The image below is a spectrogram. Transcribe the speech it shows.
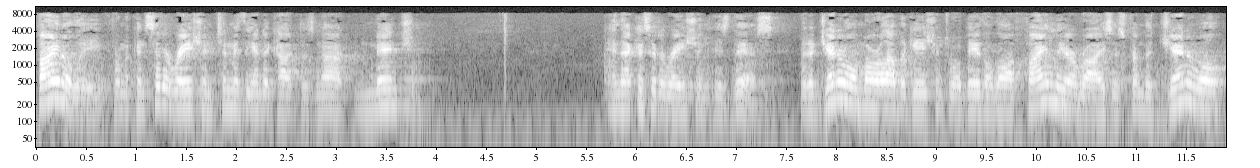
finally from a consideration Timothy Endicott does not mention. And that consideration is this that a general moral obligation to obey the law finally arises from the general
